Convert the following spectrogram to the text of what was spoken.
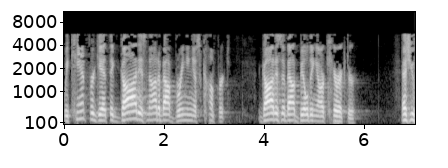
we can't forget that God is not about bringing us comfort. God is about building our character. As you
